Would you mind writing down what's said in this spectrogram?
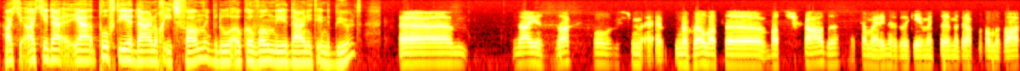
Had, je, had je daar, ja, proefde je daar nog iets van? Ik bedoel, ook al woonde je daar niet in de buurt. Ehm, nou, je zag volgens mij eh, nog wel wat, eh, wat schade. Ik kan me herinneren dat ik keer met, uh, met Rafa van der Vaart,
